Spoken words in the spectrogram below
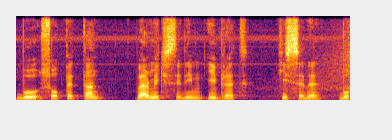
bu sohbetten vermek istediğim ibret, hisse de bu.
